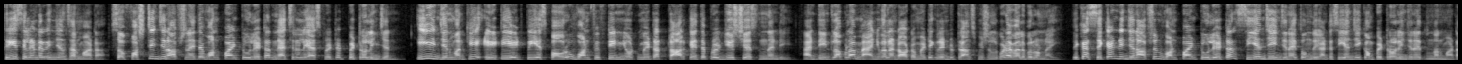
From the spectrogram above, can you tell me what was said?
త్రీ సిలిండర్ ఇంజిన్స్ అనమాట సో ఫస్ట్ ఇంజిన్ ఆప్షన్ అయితే one point two litre naturally aspirated petrol engine ఈ ఇంజిన్ మనకి eighty eight PS power one fifteen newton metre torque అయితే ప్రొడ్యూస్ చేస్తుందండి. అండ్ దీంట్లోపల మాన్యువల్ అండ్ ఆటోమేటిక్ రెండు ట్రాన్స్మిషన్లు కూడా అవైలబుల్ ఉన్నాయి. ఇక second engine option one point two litre CNG engine అయితే ఉంది. అంటే సిఎన్జీ కమ్ పెట్రోల్ ఇంజిన్ అయితే ఉందన్నమాట.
